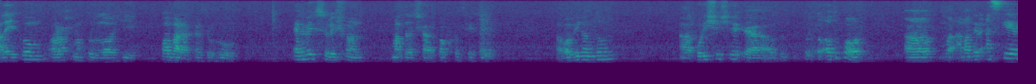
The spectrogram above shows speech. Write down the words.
আলাইকুম রহমতুল্লাহি ওবারাকাতুহু অ্যারাবিক সলিউশন মাদ্রাসার পক্ষ থেকে অভিনন্দন। পরিশেষে অতঃপর আমাদের আজকের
